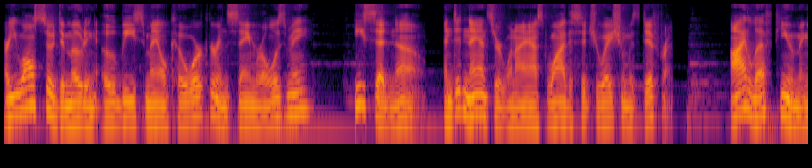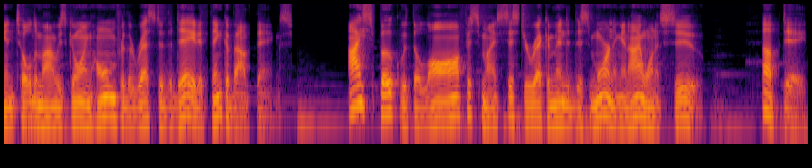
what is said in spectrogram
Are you also demoting obese male coworker in same role as me? He said no, and didn't answer when I asked why the situation was different. I left fuming and told him I was going home for the rest of the day to think about things. I spoke with the law office my sister recommended this morning and I want to sue. Update.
